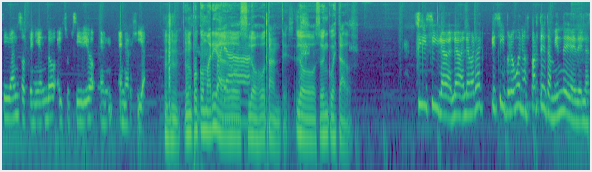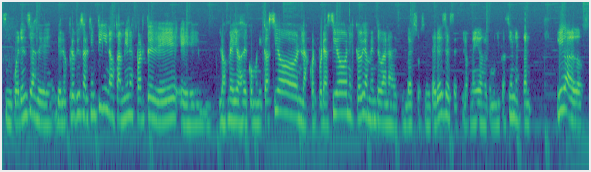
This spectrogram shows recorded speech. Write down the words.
sigan sosteniendo el subsidio en energía. Un poco mareados Para- los votantes, los encuestados. Sí, sí, la, la, verdad que sí, pero bueno, es parte también de, las incoherencias de, de los propios argentinos, también es parte de eh, los medios de comunicación, las corporaciones, que obviamente van a defender sus intereses, es- los medios de comunicación están ligados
